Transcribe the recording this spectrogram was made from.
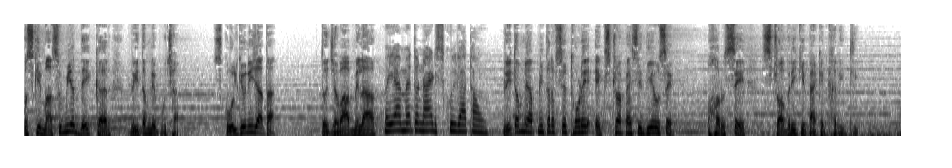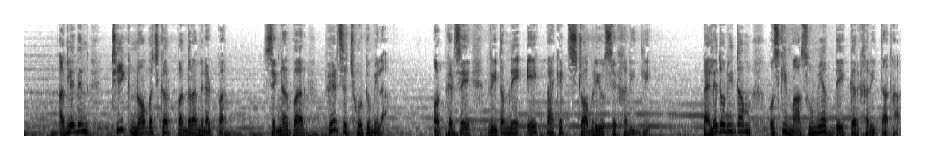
उसकी मासूमियत देखकर रीतम ने पूछा स्कूल क्यों नहीं जाता? तो जवाब मिला भैया मैं तो नाइट स्कूल जाता हूँ। रीतम ने अपनी तरफ़ से थोड़े एक्स्ट्रा पैसे दिए उसे और उससे स्ट्रॉबेरी की पैकेट खरीद ली। अगले दिन ठीक नौ बजकर पंद्रह मिनट पर सिग्नल पर फिर से छोटू मिला और फिर से रीतम ने एक पैकेट स्ट्रॉबेरी उससे खरीद ली। पहले तो रीतम उसकी मासूमियत देखकर खरीदता था।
